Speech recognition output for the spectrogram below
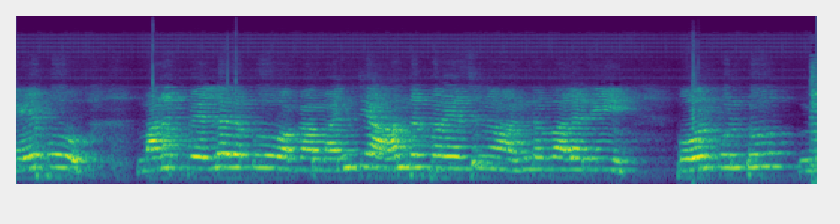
రేపు మన పిల్లలకు ఒక మంచి ఆంధ్రప్రదేశ్ను అందివ్వాలని కోరుకుంటూ మీ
